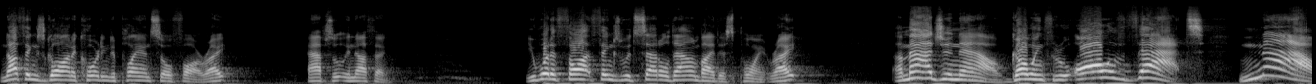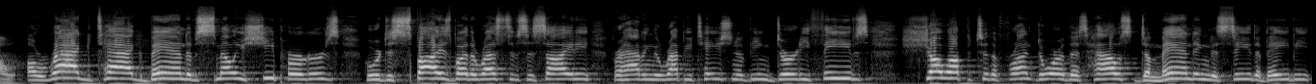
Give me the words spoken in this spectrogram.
Nothing's gone according to plan so far, right? Absolutely nothing. You would have thought things would settle down by this point, right? Imagine now going through all of that now, a ragtag band of smelly sheep herders who are despised by the rest of society for having the reputation of being dirty thieves show up to the front door of this house demanding to see the baby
